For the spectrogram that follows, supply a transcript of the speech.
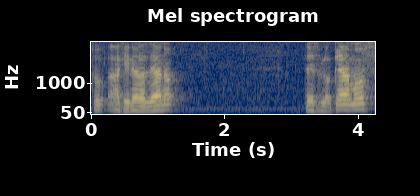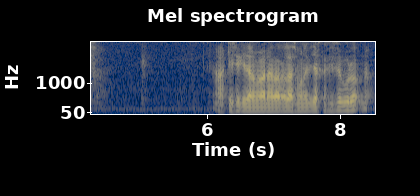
Tú, asignar aldeano. Desbloqueamos. Aquí sí que ya no me van a dar las monedillas, casi seguro. No.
